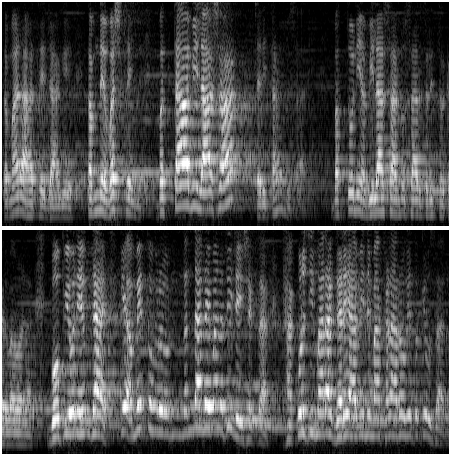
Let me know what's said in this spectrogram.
તમારા હાથે જાગે, તમને વશ થઈને. ભક્તાભિલાષા ચરિતાનુસાર. ભક્તોની અભિલાષા અનુસાર ચરિત્ર કરવા વાળા ગોપીઓને એમ થાય કે અમે તો નંદાલયમાં નથી જઈ શકતા. ઠાકોરજી મારા ઘરે આવીને માખણ આરોગે તો કેવું સારું?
